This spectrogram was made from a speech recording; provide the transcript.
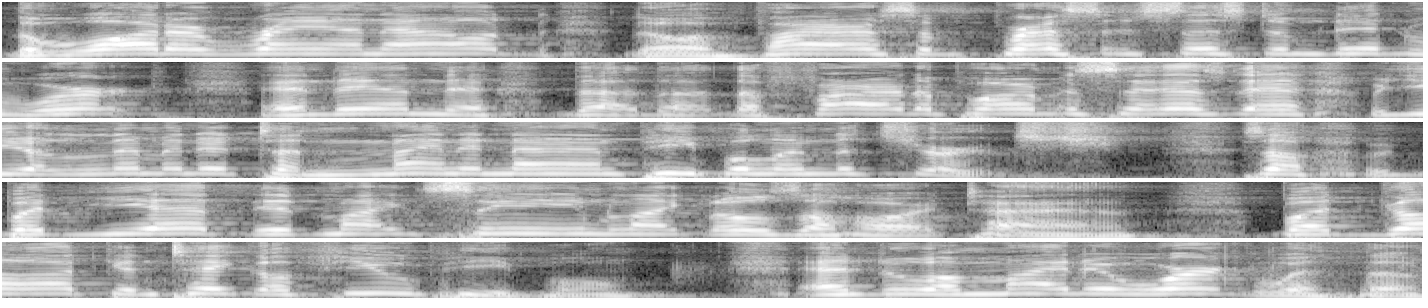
The water ran out, the fire suppression system didn't work, and then the, the, the, the fire department says that you're limited to 99 people in the church. So, but yet it might seem like those are hard times. But God can take a few people and do a mighty work with them.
